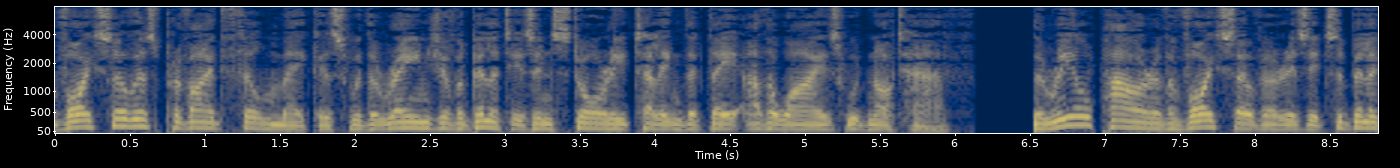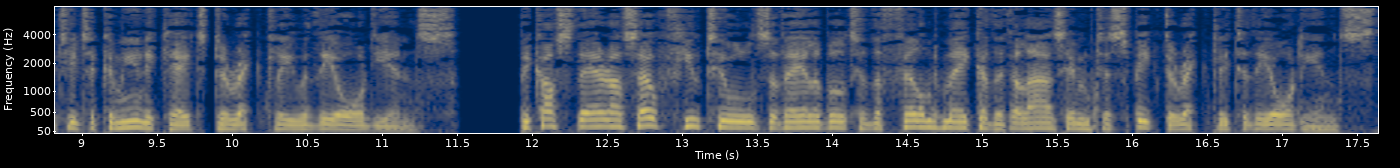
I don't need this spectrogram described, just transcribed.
Voiceovers provide filmmakers with a range of abilities in storytelling that they otherwise would not have. The real power of a voiceover is its ability to communicate directly with the audience. Because there are so few tools available to the filmmaker that allows him to speak directly to the audience,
